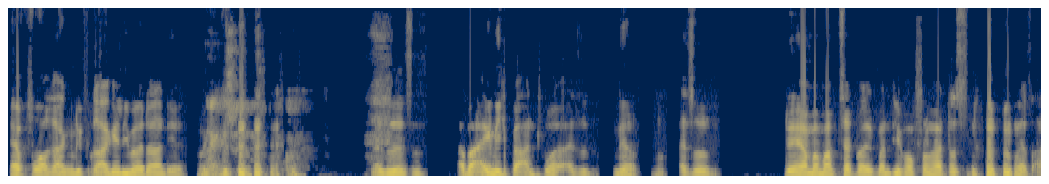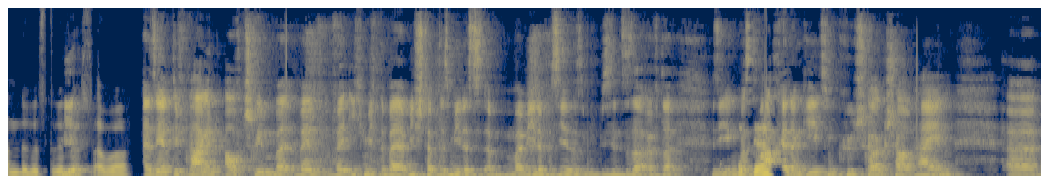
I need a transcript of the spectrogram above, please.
hervorragende Frage, lieber Daniel. Dankeschön. Also das ist, aber eigentlich beantwortet, also, ne, also ja, man macht es halt, weil man die Hoffnung hat, dass irgendwas anderes drin ja. ist. Aber also ich habe die Fragen aufgeschrieben, weil, weil, weil ich mich dabei erwischt habe, dass mir das äh, mal wieder passiert, also bis jetzt ist auch öfter, dass ich irgendwas okay. mache, dann gehe ich zum Kühlschrank, schaue rein, äh,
